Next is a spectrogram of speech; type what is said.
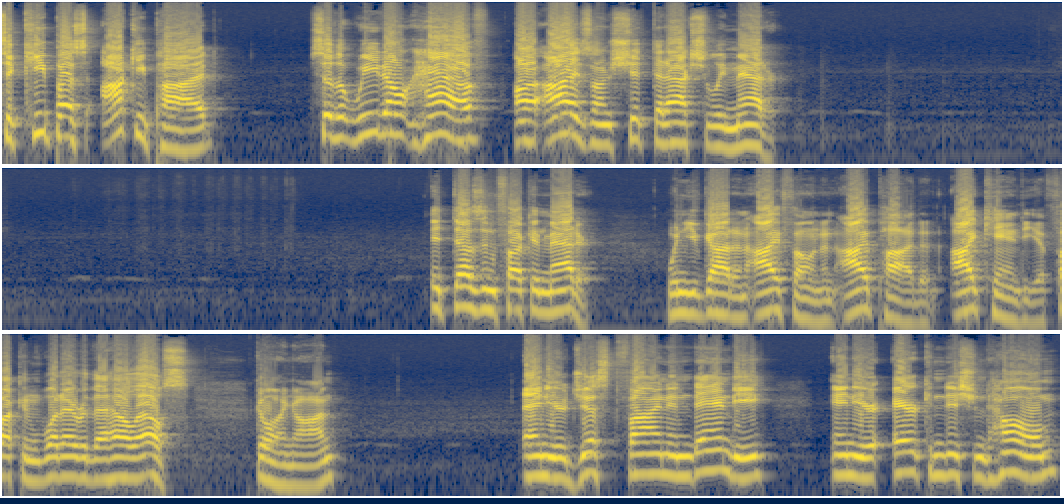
to keep us occupied so that we don't have our eyes on shit that actually matter. It doesn't fucking matter when you've got an iPhone, an iPod, an eye candy, a fucking whatever the hell else going on, and you're just fine and dandy in your air conditioned home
